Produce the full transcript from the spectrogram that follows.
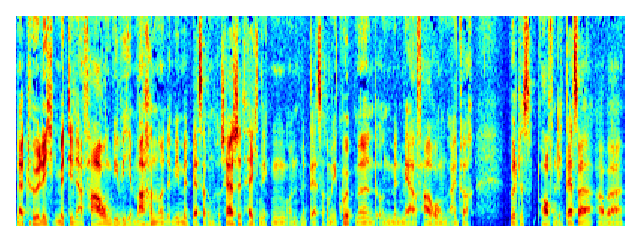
Natürlich mit den Erfahrungen, die wir hier machen und irgendwie mit besseren Recherchetechniken und mit besserem Equipment und mit mehr Erfahrung einfach wird es hoffentlich besser, aber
